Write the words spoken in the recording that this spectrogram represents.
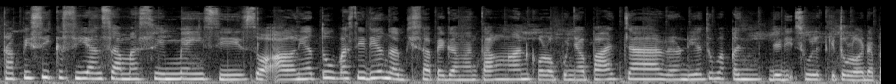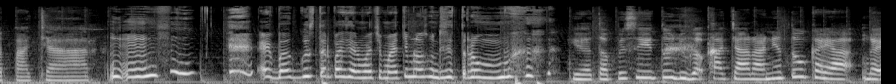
Tapi sih kesian sama si Mei sih. Soalnya tuh pasti dia nggak bisa pegangan tangan kalau punya pacar. Dan dia tuh akan jadi sulit gitu loh dapat pacar. Eh bagus ntar pacar macem-macem langsung disetrum. Ya tapi sih itu juga pacarannya tuh kayak nggak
